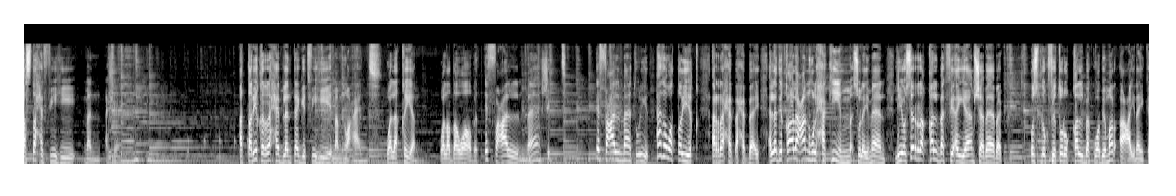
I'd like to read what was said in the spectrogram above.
اصطحب فيه من أشاء. الطريق الرحب لن تجد فيه ممنوعات ولا قيم ولا ضوابط. افعل ما شئت. افعل ما تريد. هذا هو الطريق الرحب أحبائي الذي قال عنه الحكيم سليمان ليسر قلبك في أيام شبابك. أسلك في طرق قلبك وبمرأى عينيك.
